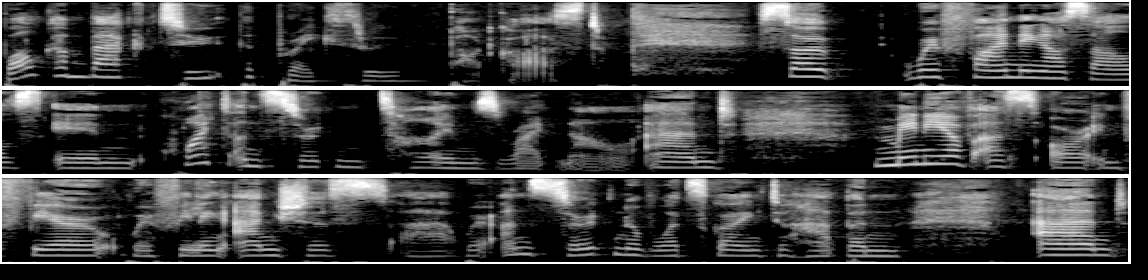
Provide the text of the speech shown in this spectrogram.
welcome back to the Breakthrough Podcast. So, we're finding ourselves in quite uncertain times right now, and many of us are in fear. We're feeling anxious. Uh, we're uncertain of what's going to happen. And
